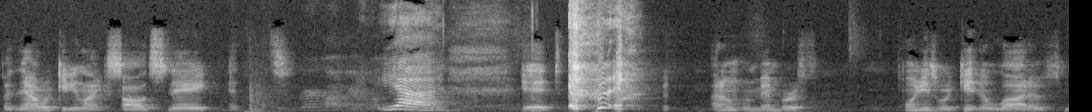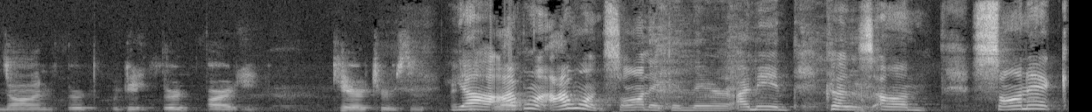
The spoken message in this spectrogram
But now we're getting like Solid Snake and yeah Hit. I don't remember if. Point is, we're getting a lot of non-third. We're getting third-party characters. In, Yeah, I want I want Sonic in there. I mean, cause um, Sonic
